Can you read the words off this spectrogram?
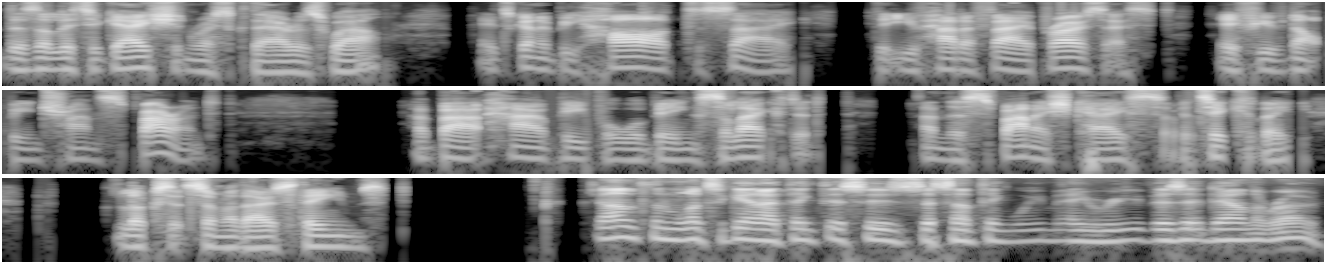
there's a litigation risk there as well. It's going to be hard to say that you've had a fair process if you've not been transparent about how people were being selected. And the Spanish case, particularly, looks at some of those themes. Jonathan, once again, I think this is something we may revisit down the road.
